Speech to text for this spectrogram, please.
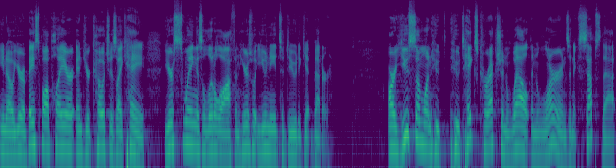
you know, you're a baseball player and your coach is like, hey, your swing is a little off and here's what you need to do to get better. Are you someone who, who takes correction well and learns and accepts that?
